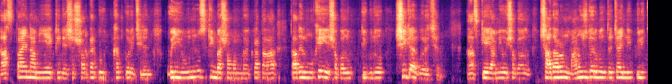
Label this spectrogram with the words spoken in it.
রাস্তায় নামিয়ে একটি দেশের সরকারকে উৎখাত করেছিলেন। ওই ইউনুস কিংবা সমন্বয়করা তারা তাদের মুখেই সকল উক্তিগুলো স্বীকার করেছেন। আজকে আমি ওই সকল সাধারণ মানুষদের বলতে চাই, নিপীড়িত,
